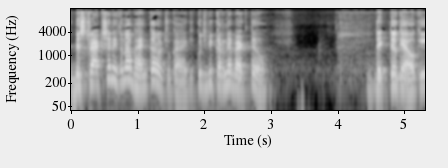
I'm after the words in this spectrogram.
डिस्ट्रैक्शन इतना भयंकर हो चुका है कि कुछ भी करने बैठते हो, देखते हो क्या हो कि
